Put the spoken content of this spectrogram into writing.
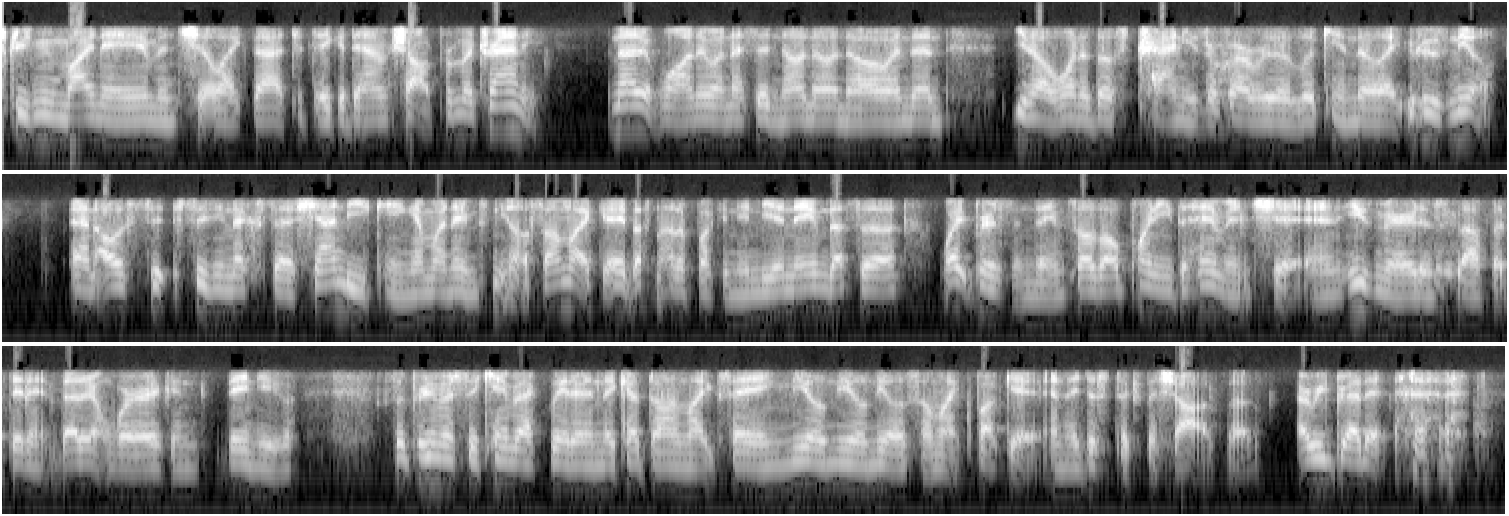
screaming my name and shit like that to take a damn shot from a tranny. And I didn't want to, and I said no, no, no. And then, you know, one of those trannies or whoever they're looking, they're like, "Who's Neil?" And I was sit- sitting next to Shandy King, and my name's Neil. So I'm like, "Hey, that's not a fucking Indian name. That's a white person name." So I was all pointing to him and shit. And he's married and stuff, but didn't that didn't work, and they knew. So pretty much they came back later and they kept on like saying Neil, Neil, Neil. So I'm like, fuck it, and I just took the shot, but I regret it.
